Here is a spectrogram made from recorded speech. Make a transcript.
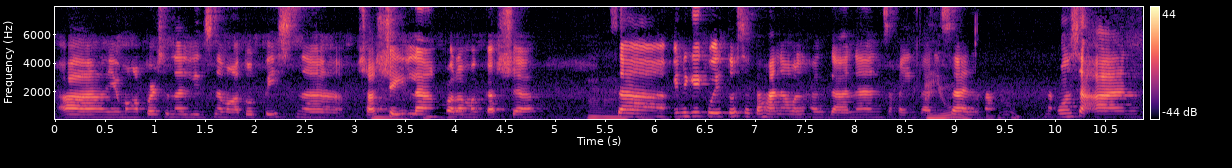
ah yung mga personal needs na mga toothpaste na sachet lang para magkasya. Mm. Sa, binigay ko ito sa Tahanang Walang Hagdanan sa. Rizal. Na, na kung saan,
